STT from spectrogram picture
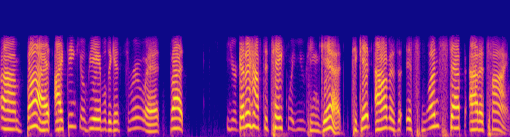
Um, but I think you'll be able to get through it. But you're going to have to take what you can get to get out of the, it's one step at a time.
